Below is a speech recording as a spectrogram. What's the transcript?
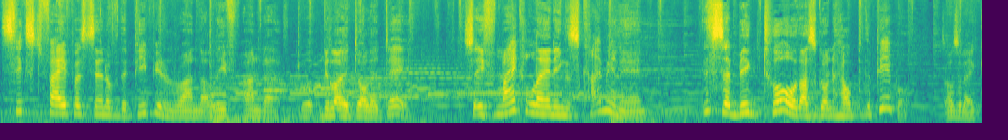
65% of the people in Rwanda live under below a dollar a day. So if microlearning is coming in, this is a big tool that's going to help the people. So I was like,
